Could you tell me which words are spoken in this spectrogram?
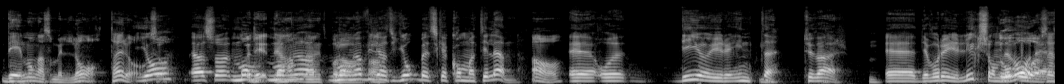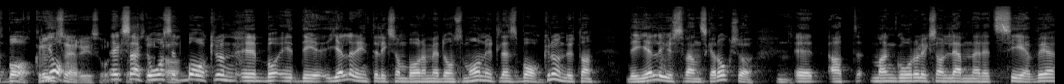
det är många som är lata idag också. Ja, alltså må, det- det många, många vill ju ja. att jobbet ska komma till en. Ja. Eh, och det gör ju det inte, tyvärr. Eh, det vore ju lyx om det var Mm. oavsett det. bakgrund Ja, så är det ju så. liksom. Exakt, oavsett bakgrund. Eh, eh, det gäller inte liksom bara med de som har en utländsk bakgrund, utan det gäller ju svenskar också. Mm. Eh, att man går och liksom lämnar ett CV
